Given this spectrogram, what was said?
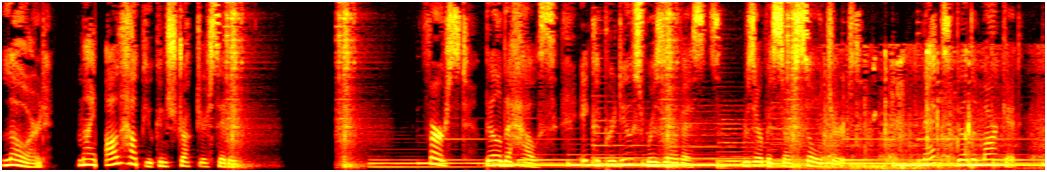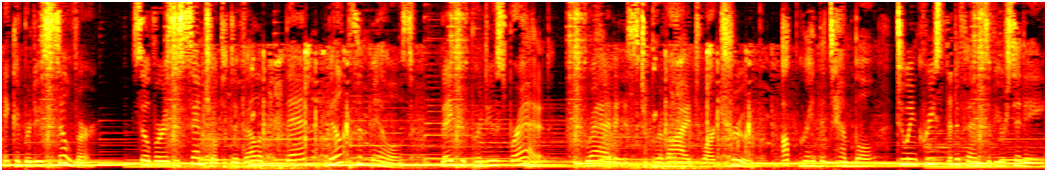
Lord, my, I'll help you construct your city. First, build a house. It could produce reservists. Reservists are soldiers. Next, build a market. It could produce silver. Silver is essential to develop. Then, build some mills. They could produce bread. Bread is to provide to our troop. Upgrade the temple to increase the defense of your city.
